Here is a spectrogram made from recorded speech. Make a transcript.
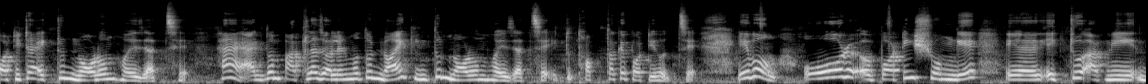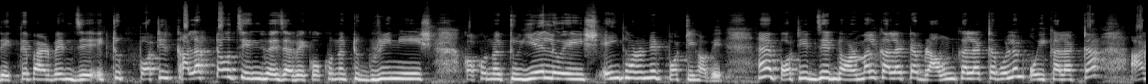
পটিটা একটু নরম হয়ে যাচ্ছে। হ্যাঁ একদম পাতলা জলের মতো নয়, কিন্তু নরম হয়ে যাচ্ছে। একটু থকথকে পটি হচ্ছে। এবং ওর পটির সঙ্গে একটু আপনি দেখতে পারবেন যে একটু পটির কালারটাও চেঞ্জ হয়ে যাবে। কখনো একটু গ্রিনিশ কখনো একটু ইয়েলোইশ এই ধরনের পটি হবে। হ্যাঁ পটির যে নর্মাল কালারটা ব্রাউন কালারটা বললাম ওই কালারটা আর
